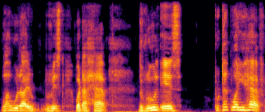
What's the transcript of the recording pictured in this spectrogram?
why would i risk what i have? The rule is protect what you have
